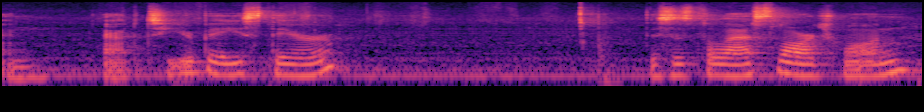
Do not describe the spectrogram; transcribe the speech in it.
and add to your base there. This is the last large one.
